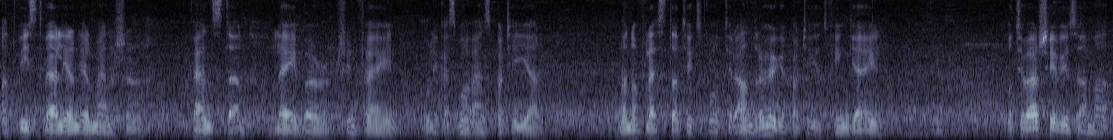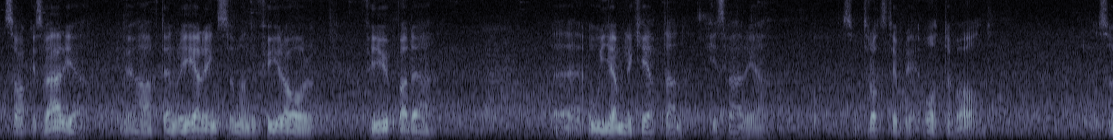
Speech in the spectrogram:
Att visst väljer en del människor vänstern, Labour, Sinn Féin, olika små vänsterpartier. Men de flesta tycks gå till det andra högerpartiet, Finn Gael. Och tyvärr ser vi ju samma sak i Sverige. Vi har haft en regering som under fyra år fördjupade eh, ojämlikheten i Sverige som trots det blev återvald. Så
